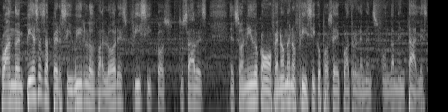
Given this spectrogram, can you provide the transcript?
Cuando empiezas a percibir los valores físicos, tú sabes, el sonido como fenómeno físico posee cuatro elementos fundamentales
